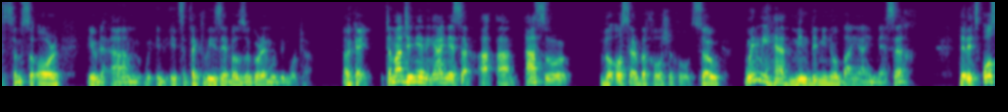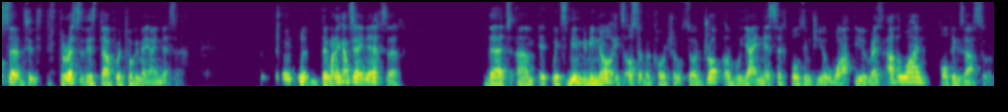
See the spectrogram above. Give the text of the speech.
some seor. It would, um, it, it's effectively zebel zogorem would be mutar. Okay, asur oser bechol So when we have min b'mino b'yayin nesach, that it's also the rest of this stuff we're talking about yayin nesach. that when it comes to yayin nesach, that um, it, it's min b'mino, it's also a cultural. So a drop of yain nesech falls into your your rest other wine, whole thing's asur.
